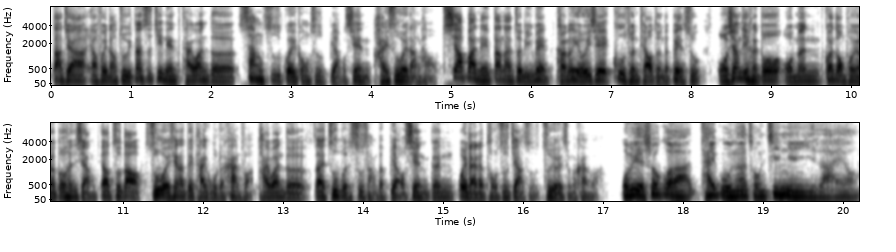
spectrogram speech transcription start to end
大家要非常注意。但是今年台湾的上市贵公司表现还是非常好。下半年当然这里面可能有一些库存调整的变数，我相信很多我们。观众朋友都很想要知道朱伟现在对台股的看法，台湾的在资本市场的表现跟未来的投资价值，朱伟有什么看法？我们也说过了，台股呢，从今年以来哦，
